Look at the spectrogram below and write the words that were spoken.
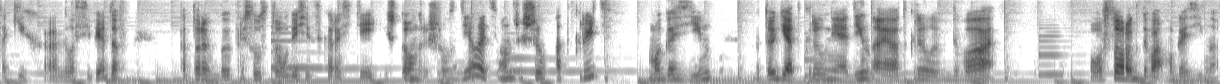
таких а, велосипедов, в которых бы присутствовал 10 скоростей. И что он решил сделать? Он решил открыть магазин. В итоге открыл не один, а открыл их два. О, 42 магазина.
